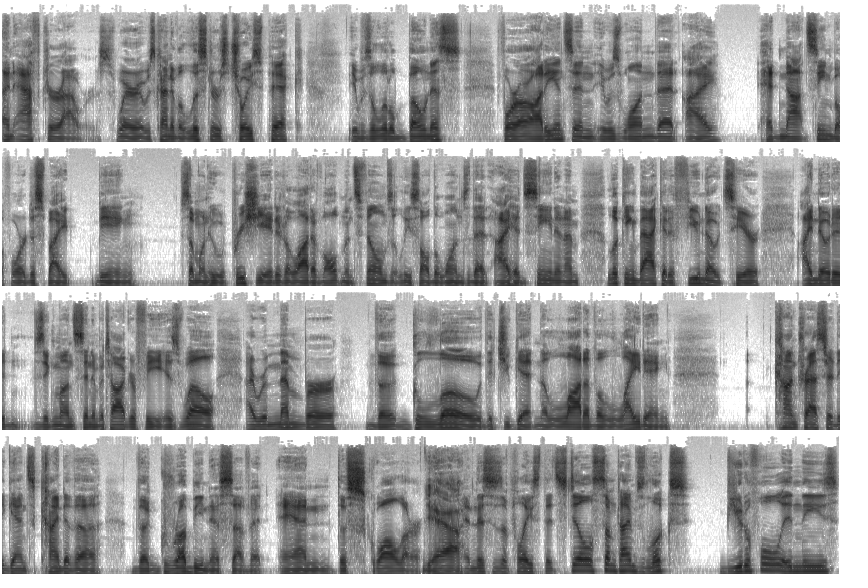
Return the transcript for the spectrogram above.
an after hours where it was kind of a listener's choice pick. It was a little bonus for our audience, and it was one that I had not seen before, despite being someone who appreciated a lot of Altman's films, at least all the ones that I had seen. And I'm looking back at a few notes here. I noted Zsigmond's cinematography as well. I remember the glow that you get in a lot of the lighting contrasted against kind of the the grubbiness of it and the squalor. Yeah. And this is a place that still sometimes looks beautiful in these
